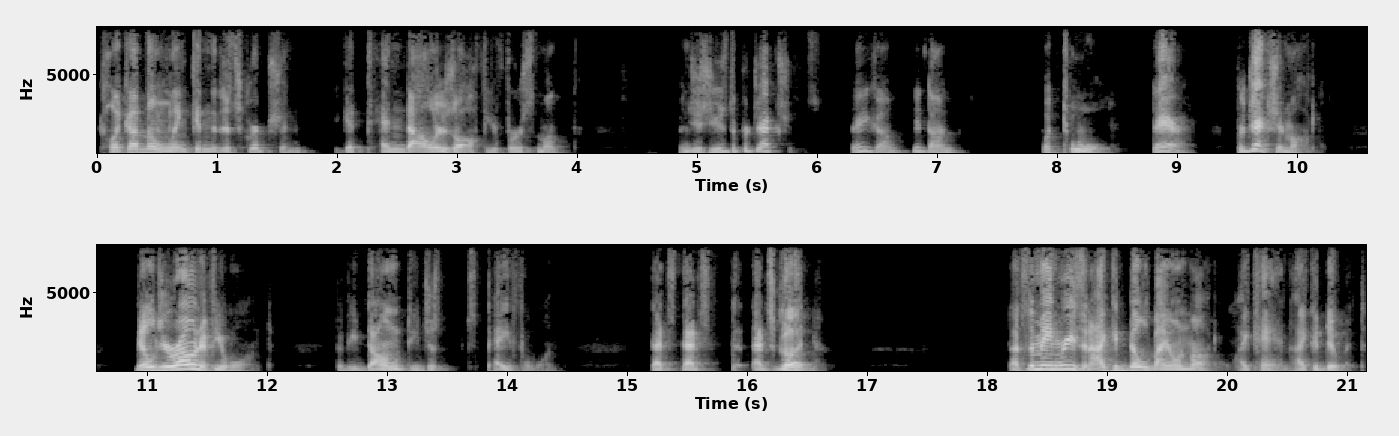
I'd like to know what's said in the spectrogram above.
Click on the link in the description. You get $10 off your first month. And just use the projections. There you go. You're done. What tool? There. Projection model. Build your own if you want. If you don't, you just pay for one. That's that's that's good. That's the main reason. I could build my own model. I can. I could do it.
